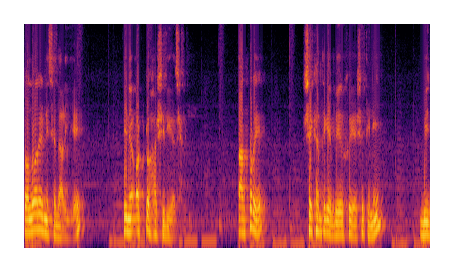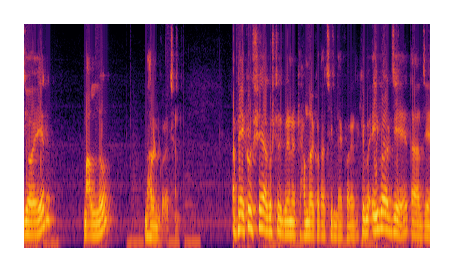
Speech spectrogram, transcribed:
তলোয়ারের নিচে দাঁড়িয়ে তিনি অট্ট হাসি দিয়েছেন। তারপরে সেখান থেকে বের হয়ে এসে তিনি বিজয়ের মাল্য ধারণ করেছেন। আপনি একুশে আগস্টের গ্রেনেড হামলার কথা চিন্তা করেন, কিংবা এইবার যে তার যে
